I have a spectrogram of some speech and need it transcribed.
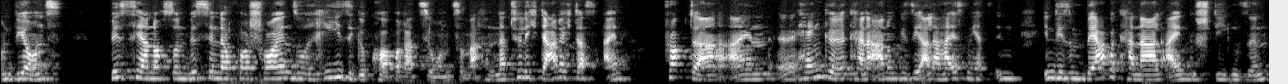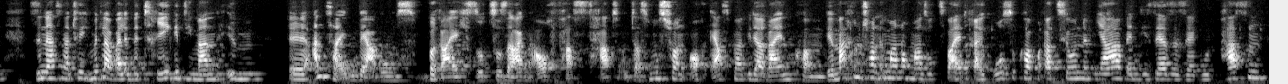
und wir uns bisher noch so ein bisschen davor scheuen, so riesige Kooperationen zu machen. Natürlich dadurch, dass ein Procter, ein äh, Henkel, keine Ahnung, wie sie alle heißen, jetzt in, in diesem Werbekanal eingestiegen sind, sind das natürlich mittlerweile Beträge, die man im äh, Anzeigenwerbungsbereich sozusagen auch fast hat. Und das muss schon auch erstmal wieder reinkommen. Wir machen schon immer noch mal so zwei, drei große Kooperationen im Jahr, wenn die sehr, sehr, sehr gut passen.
